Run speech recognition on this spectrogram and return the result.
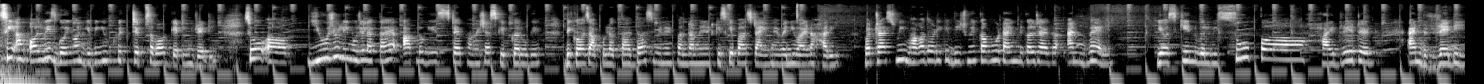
See, I'm always going on giving you quick tips about getting ready. So, uh, usually मुझे लगता है आप लोग ये स्टेप हमेशा स्किप करोगे बिकॉज़ आपको लगता है 10 मिनट 15 मिनट किसके पास टाइम है when you are in a hurry but trust me भागा दौड़ी के बीच में कब वो टाइम निकल जाएगा? And when your skin will be super hydrated and ready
